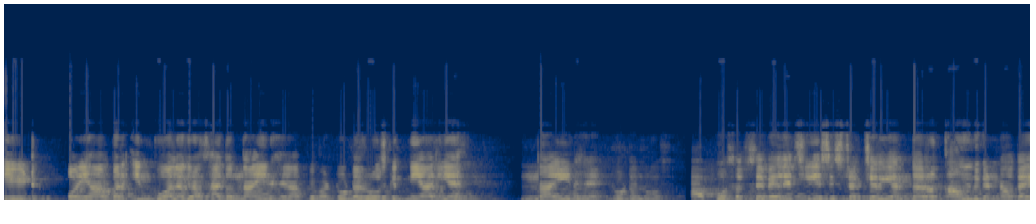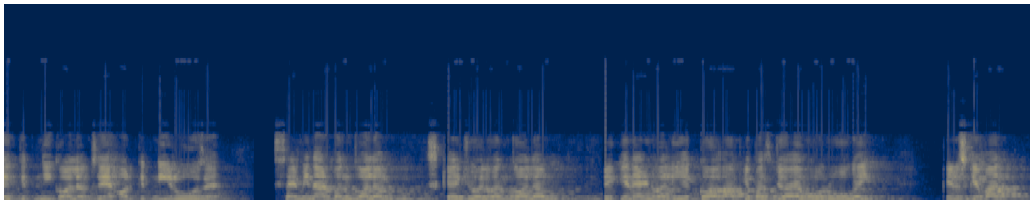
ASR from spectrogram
eight. और यहाँ पर इनको अलग रखा है तो नाइन है आपके पास। टोटल रोज कितनी आ रही है? नाइन है टोटल रोज आपको सबसे पहले चीज़ स्ट्रक्चर के अंदर काउंट करना होता है कितनी कॉलम्स हैं और कितनी रोज हैं। Seminar one column schedule one column begin end वाली एक आपके पास जो है वो रो गई। फिर उसके बाद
